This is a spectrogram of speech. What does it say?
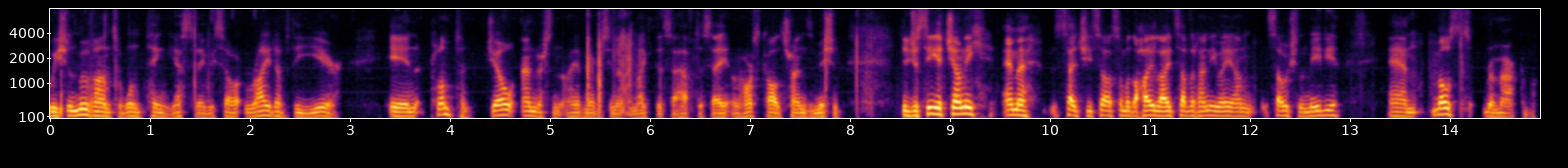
we shall move on to one thing. Yesterday, we saw Ride of the Year in Plumpton. Joe Anderson. I have never seen anything like this, I have to say, on horse called Transmission. Did you see it, Johnny? Emma said she saw some of the highlights of it anyway on social media. Um, most remarkable.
